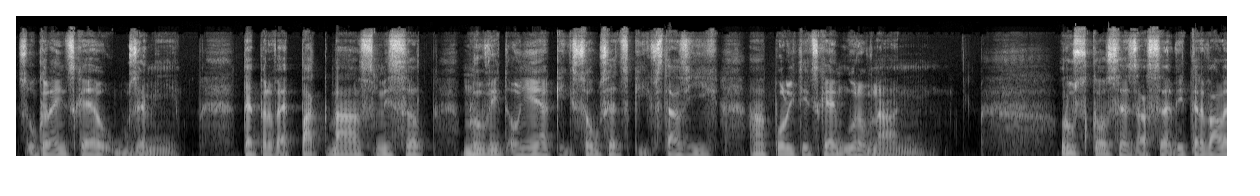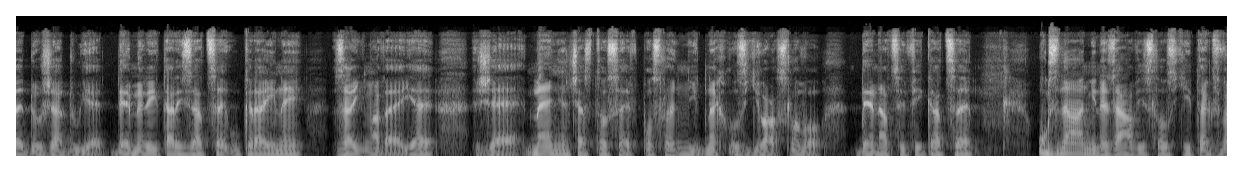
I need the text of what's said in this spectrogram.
z ukrajinského území. Teprve pak má smysl mluvit o nějakých sousedských vztazích a politickém urovnání. Rusko se zase vytrvale dožaduje demilitarizace Ukrajiny. Zajímavé je, že méně často se v posledních dnech ozývá slovo denacifikace, uznání nezávislosti tzv.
